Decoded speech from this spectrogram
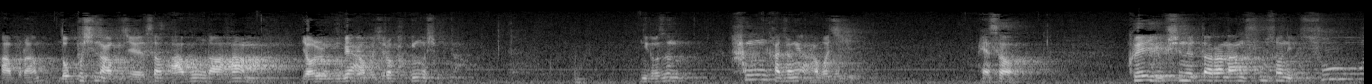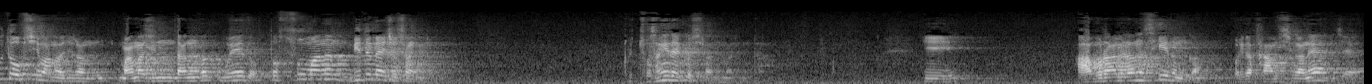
아브람, 높으신 아버지에서 아브라함, 열국의 아버지로 바뀐 것입니다. 이것은 한 가정의 아버지에서 그의 육신을 따라 난 후손이 수도 없이 많아진다는 것 외에도 또 수많은 믿음의 조상이 그 조상이 될 것이라는 말입니다. 이 아브라함이라는 새 이름과 우리가 다음 시간에 이제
